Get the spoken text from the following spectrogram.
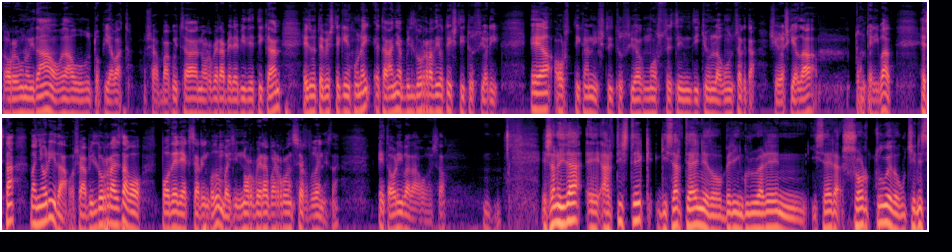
gaur egun hori da, o da utopia bat. Osea, bakoitza norbera bere bidetikan, ez dute bestekin junei, eta gaina bildurra diote instituzioari. Ea hortikan instituzioak moztetzen ditun laguntzak, eta xerazkia da, tonteri bat. Ez da, baina hori da, osea, bildurra ez dago podereak zerrinko duen, baizik norberak barruan zer duen, ez da eta hori badago, ez da. Mhm. Esan hori da, e, artistek gizartearen edo bere ingururaren izaera sortu edo gutxienez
